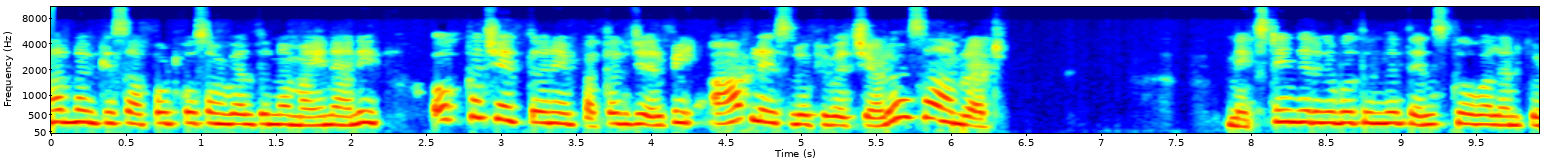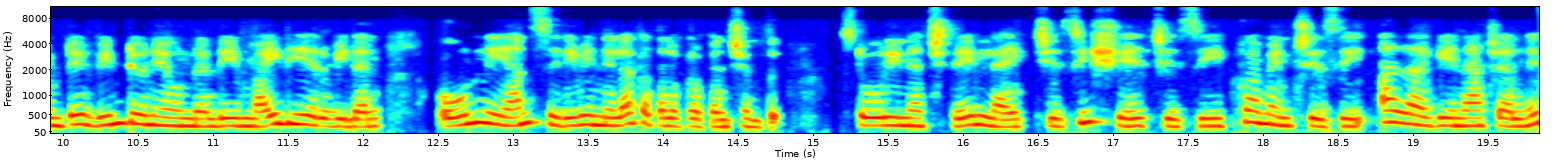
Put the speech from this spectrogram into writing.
ఆర్నవ్కి సపోర్ట్ కోసం వెళ్తున్న మైనాని ఒక్క చేత్తోనే పక్కకు జరిపి ఆ ప్లేస్లోకి వచ్చాడు సామ్రాట్. నెక్స్ట్ ఏం జరగబోతుందో తెలుసుకోవాలనుకుంటే వింటూనే ఉండండి my dear villain only on Sirivennela కథల ప్రపంచంతో. స్టోరీ నచ్చితే లైక్ చేసి షేర్ చేసి కామెంట్ చేసి అలాగే నా ఛానల్ని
